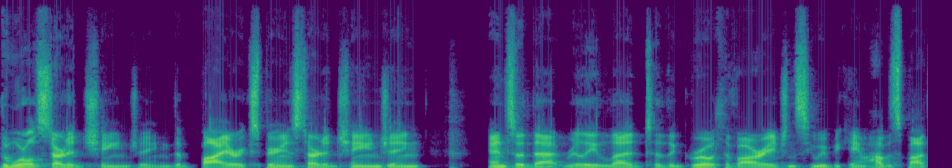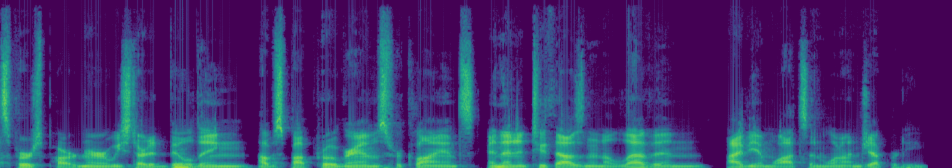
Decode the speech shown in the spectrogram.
The world started changing, the buyer experience started changing. And so that really led to the growth of our agency. We became HubSpot's first partner. We started hmm. building. HubSpot programs for clients. And then in 2011, IBM Watson won on Jeopardy.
